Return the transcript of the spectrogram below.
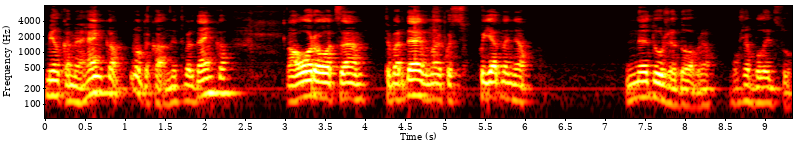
Мілка м'ягенька, ну така не тверденька. А Орео це тверде, воно якось поєднання не дуже добре. Уже болить зуб.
